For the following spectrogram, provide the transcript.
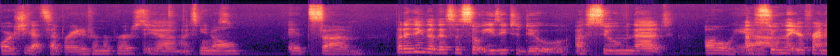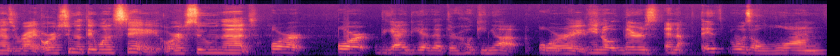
Or she got separated from her purse. Yeah, I suppose. You know, it's um But I think that this is so easy to do. Assume that oh yeah. assume that your friend has a ride, or assume that they want to stay, or assume that or or the idea that they're hooking up or Right. you know there's and it was a long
